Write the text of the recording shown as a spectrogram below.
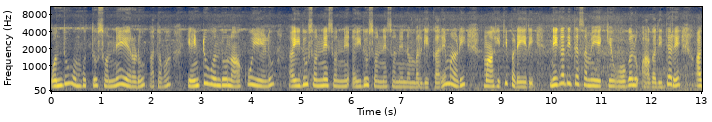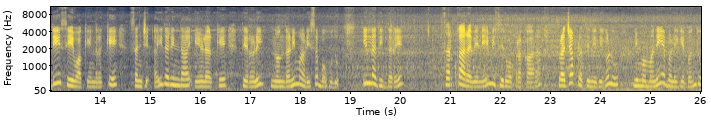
ಒಂದು ಒಂಬತ್ತು ಸೊನ್ನೆ ಎರಡು ಅಥವಾ ಎಂಟು ಒಂದು ನಾಲ್ಕು ಏಳು ಐದು ಸೊನ್ನೆ ಸೊನ್ನೆ ಐದು ಸೊನ್ನೆ ಸೊನ್ನೆ ನಂಬರ್ಗೆ ಕರೆ ಮಾಡಿ ಮಾಹಿತಿ ಪಡೆಯಿರಿ. ನಿಗದಿತ ಸಮಯಕ್ಕೆ ಹೋಗಲು ಆಗದಿದ್ದರೆ ಅದೇ ಸೇವಾ ಕೇಂದ್ರಕ್ಕೆ ಸಂಜೆ ಐದರಿಂದ ಏಳಕ್ಕೆ ತೆರಳಿ ನೋಂದಣಿ ಮಾಡಿಸಬಹುದು. ಇಲ್ಲದಿದ್ದರೆ ಸರ್ಕಾರವೇ ನೇಮಿಸಿರುವ ಪ್ರಕಾರ ಪ್ರಜಾಪ್ರತಿನಿಧಿಗಳು ನಿಮ್ಮ ಮನೆಯ ಬಳಿಗೆ ಬಂದು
